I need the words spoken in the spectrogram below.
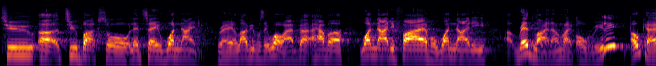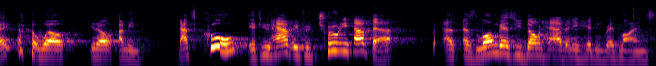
two, uh, two bucks or let's say 190, right? A lot of people say, whoa, I've got, I have a 195 or 190 uh, Uh, red line. I'm like, oh, really? Okay. well, you know, I mean, that's cool if you have, if you truly have that, but as, as long as you don't have any hidden red lines,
